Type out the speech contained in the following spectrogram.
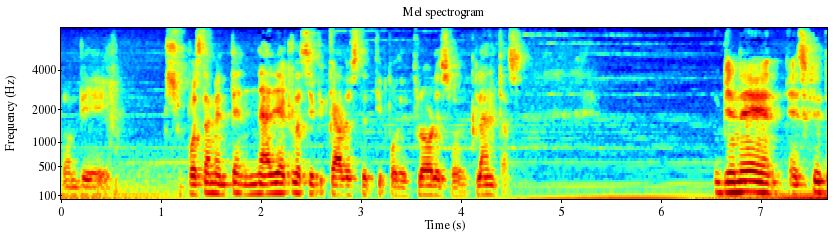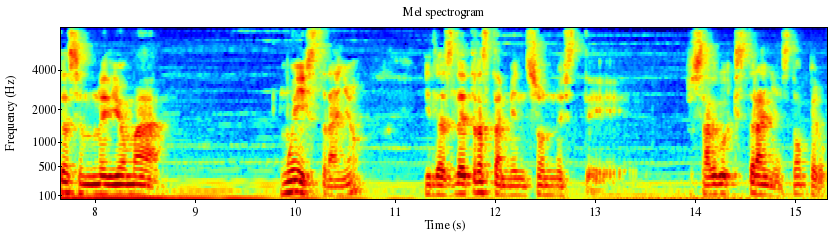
donde supuestamente nadie ha clasificado este tipo de flores o de plantas. Vienen escritas en un idioma muy extraño y las letras también son este, pues algo extrañas, ¿no? Pero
